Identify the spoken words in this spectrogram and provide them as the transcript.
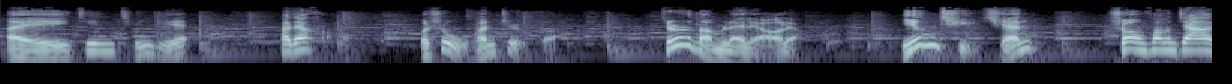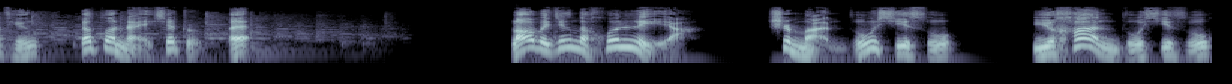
北京情节。大家好，我是五环志哥，今儿咱们来聊聊迎娶前双方家庭要做哪些准备。老北京的婚礼呀，是满族习俗与汉族习俗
